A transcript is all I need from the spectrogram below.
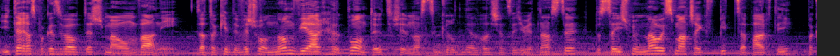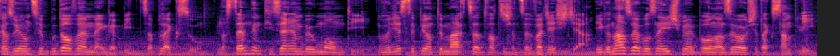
i teraz pokazywał też małą Vanny. Za to kiedy wyszło Non-VR Help Wanted 17 grudnia 2019, dostaliśmy mały smaczek w Pizza Party pokazujący budowę Mega Pizza Plexu. Następnym teaserem był Monty 25 marca 2020. Jego nazwę poznaliśmy, bo nazywał się tak sam plik.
